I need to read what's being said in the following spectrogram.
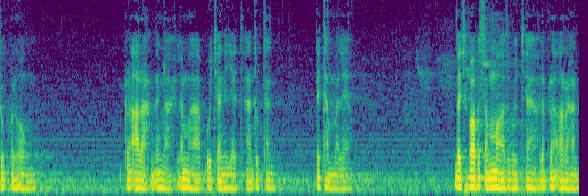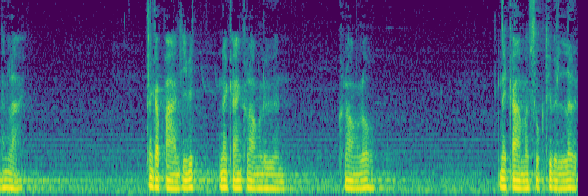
ทุกๆพระองค์ พระอาหารหันต์ทั้งหลาย และมหาปูชนียาจารย์ทุกท่านได้ทำมาแล้ว โดยเฉพาะพระสัมมาสัมพุทธเจ้า และพระอาหารหันต์ทั้งหลายท่านกับผ่านชีวิตในการคลองเรือน คลองโลก ในการมาสุขที่เป็นเลิศ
